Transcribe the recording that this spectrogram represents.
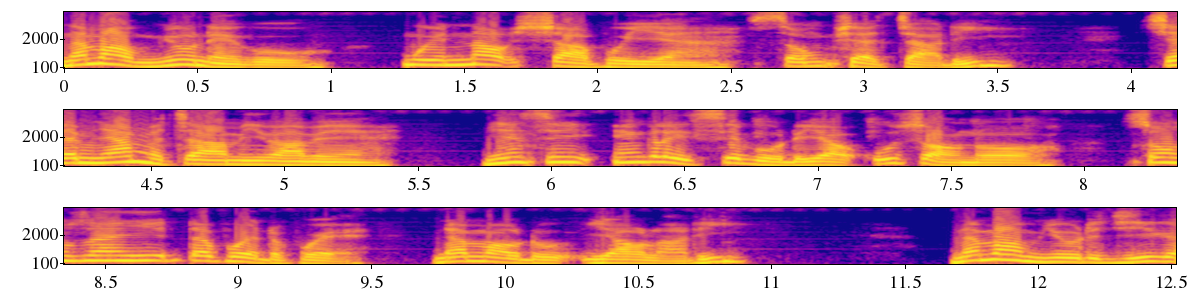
နတ်မောက်မြို့နယ်ကိုမှွေနှောက်ရှာဖွေရန်ဆုံးဖြတ်ကြသည်ရက်များမကြာမီပါပင်မြင်းစီအင်္ဂလိပ်စစ်ဗိုလ်တယောက်ဦးဆောင်သောစုံစမ်းရေးတပ်ဖွဲ့တစ်ဖွဲ့ နတ်မောက်တို့ရောက်လာသည်နတ်မောက်မြို့တကြီးက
